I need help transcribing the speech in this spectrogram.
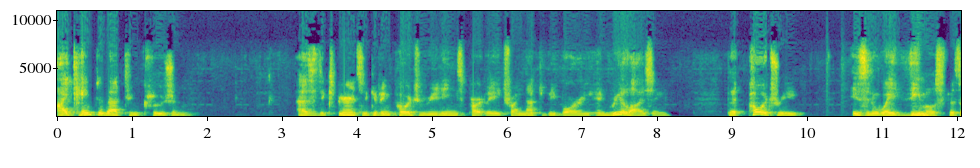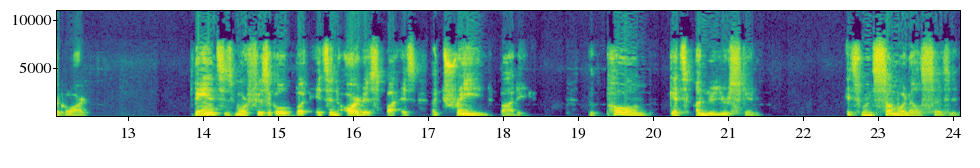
I came to that conclusion as the experience of giving poetry readings, partly trying not to be boring, and realizing that poetry is in a way the most physical art dance is more physical, but it's an artist, but it's a trained body. The poem gets under your skin. It's when someone else says it.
